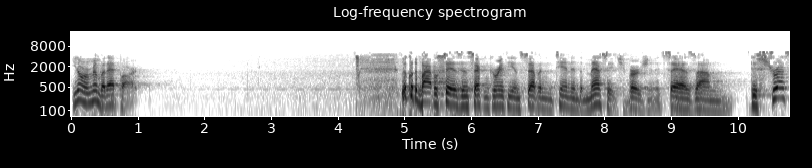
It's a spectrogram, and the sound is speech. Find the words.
You don't remember that part. Look what the Bible says in 2 Corinthians 7 and 10 in the message version. It says, um, distress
